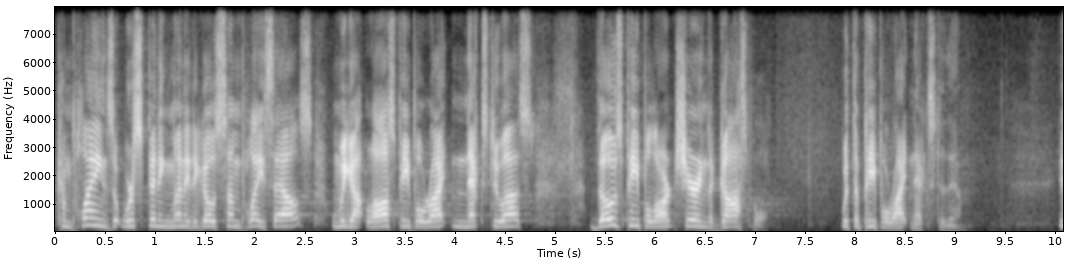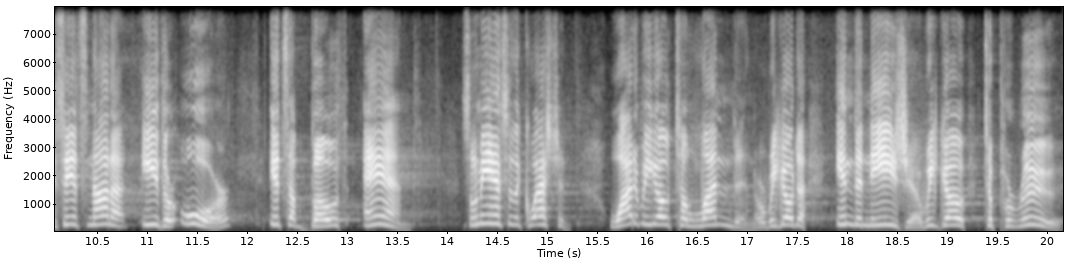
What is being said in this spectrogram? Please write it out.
complains that we're spending money to go someplace else, when we got lost people right next to us, those people aren't sharing the gospel with the people right next to them. You see, it's not a either or, it's a both and. So let me answer the question. Why do we go to London or we go to Indonesia, we go to Peru,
